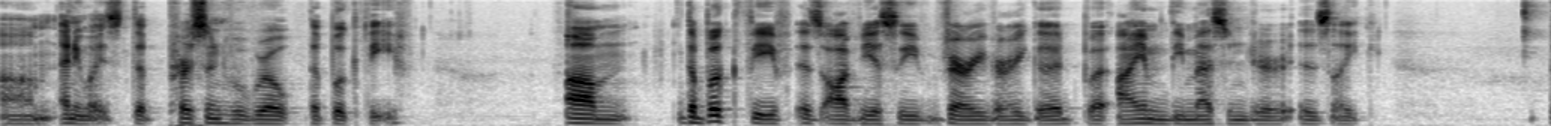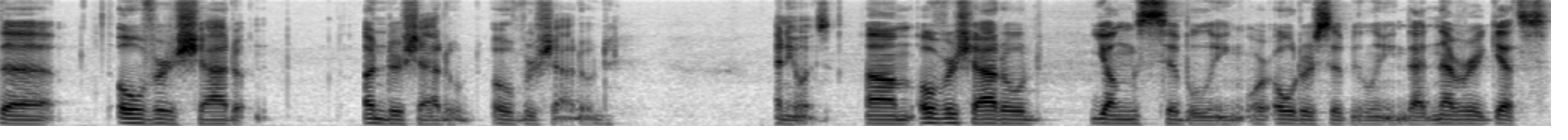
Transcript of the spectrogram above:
Um, anyways, the person who wrote The Book Thief. Um, The Book Thief is obviously very, very good, but I Am the Messenger is like the overshadowed undershadowed, overshadowed. Anyways, um, overshadowed young sibling or older sibling that never gets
